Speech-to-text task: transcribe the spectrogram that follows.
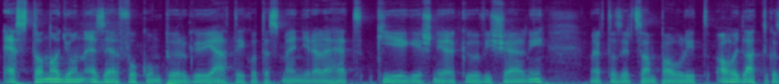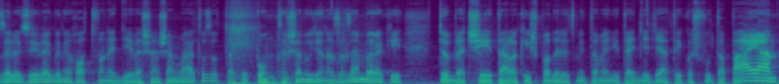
ezt a nagyon ezer fokon pörgő játékot, ezt mennyire lehet kiégés nélkül viselni, mert azért Sampaulit, ahogy láttuk az előző években, ő 61 évesen sem változott, tehát hogy pontosan ugyanaz az ember, aki többet sétál a kispad előtt, mint amennyit egy-egy játékos fut a pályán.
